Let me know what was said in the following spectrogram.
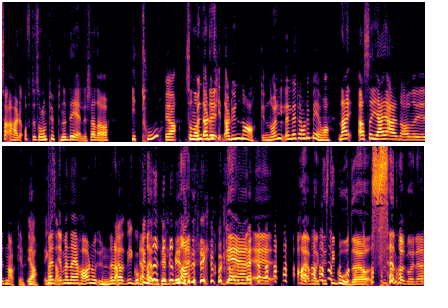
så er det ofte sånn at puppene deler seg da i to. Ja. Sånn Men er du, er du naken nå, eller har du bh? Nei, altså, jeg er da naken. Ja, Men, men jeg har noe under, da. Ja, vi går ikke nedentil. Vi Nei. du trenger ikke forklare noe mer. eh, har jeg faktisk til gode å sende av gårde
